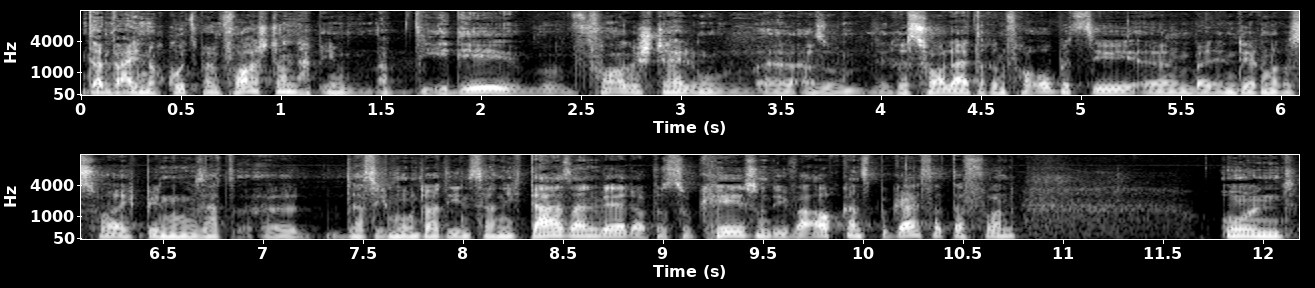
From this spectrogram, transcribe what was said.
dann war ich noch kurz beim Vorstand, habe ihm hab die Idee vorgestellt, und, äh, also die Ressortleiterin Frau Opitz, die äh, in deren Ressort ich bin, gesagt, äh, dass ich Montag, Dienstag nicht da sein werde, ob das okay ist und die war auch ganz begeistert davon. Und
